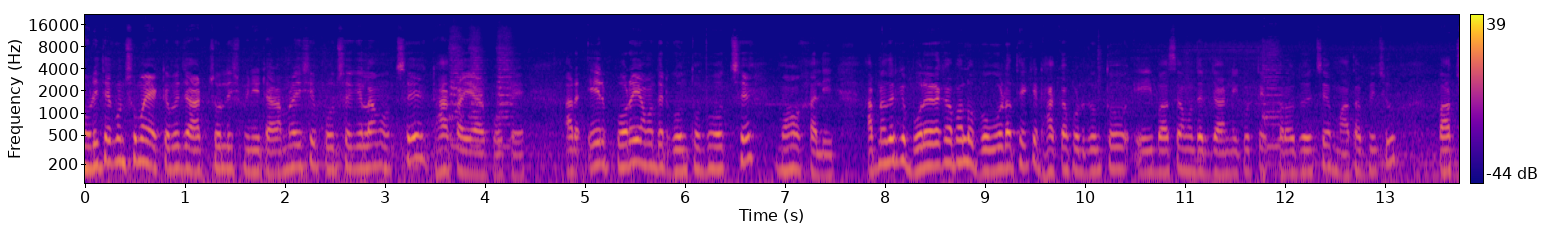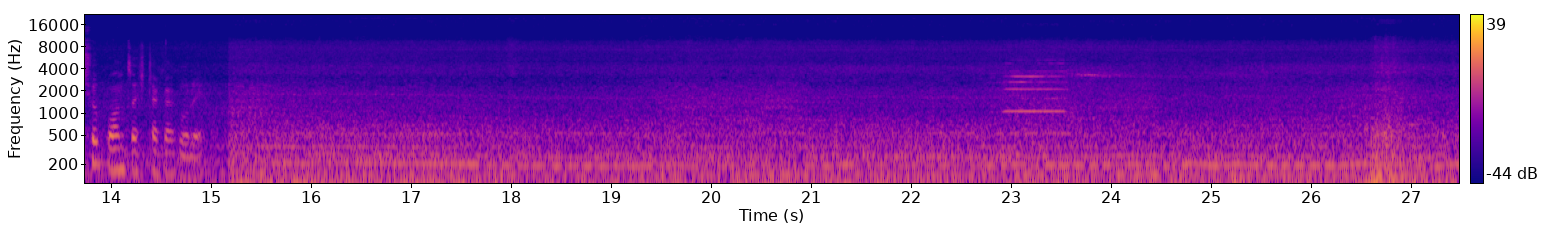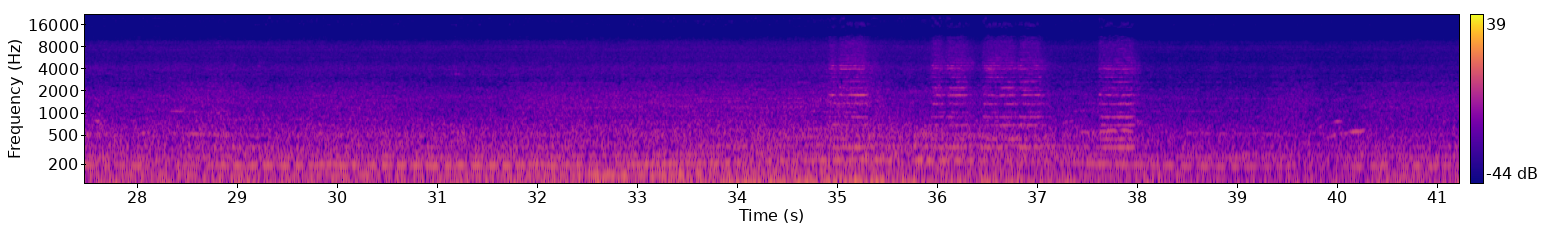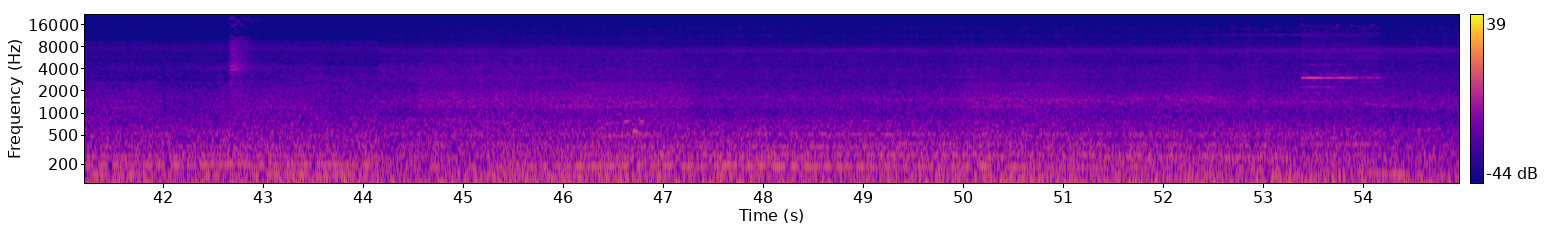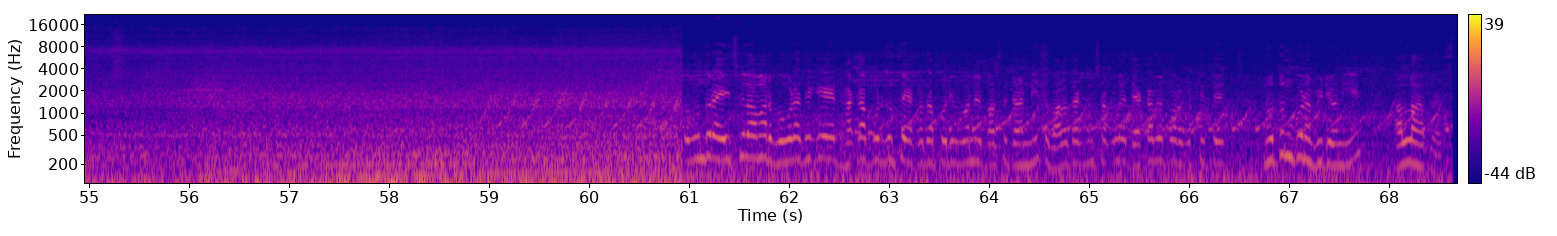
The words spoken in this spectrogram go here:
ঘড়িতে এখন সময় একটা বেজে আটচল্লিশ মিনিট, আর আমরা এসে পৌঁছে গেলাম হচ্ছে ঢাকা এয়ারপোর্টে। আর এরপরে আমাদের গন্তব্য হচ্ছে মহাখালী। আপনাদেরকে বলে রাখা ভালো, বগুড়া থেকে ঢাকা পর্যন্ত এই বাসে আমাদের জার্নি করতে খরচ হয়েছে মাথা পিছু পাঁচশো পঞ্চাশ টাকা করে তো বন্ধুরা, এই ছিল আমার বগুড়া থেকে ঢাকা পর্যন্ত একতা পরিবহনের বাসে জার্নি। তো ভালো থাকবেন সকলে। দেখাবে পরবর্তীতে নতুন কোনো ভিডিও নিয়ে। আল্লাহ হাফেজ।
